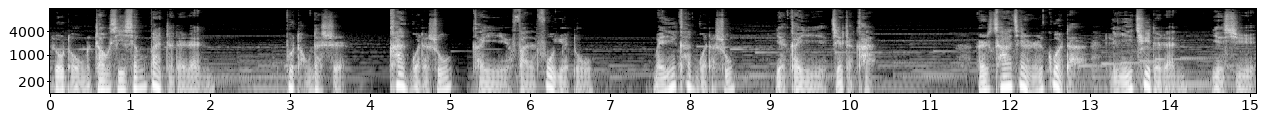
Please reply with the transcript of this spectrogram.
如同朝夕相伴着的人。不同的是，看过的书可以反复阅读，没看过的书。也可以接着看，而擦肩而过的离去的人，也许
